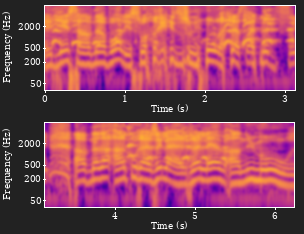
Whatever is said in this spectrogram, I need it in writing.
eh bien, c'est en venant voir les soirées d'humour à la salle d'Odyssée. En venant encourager la relève en humour.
